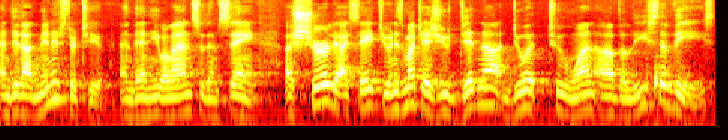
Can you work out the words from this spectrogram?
and did not minister to you? And then he will answer them, saying, Assuredly I say to you, inasmuch as you did not do it to one of the least of these,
